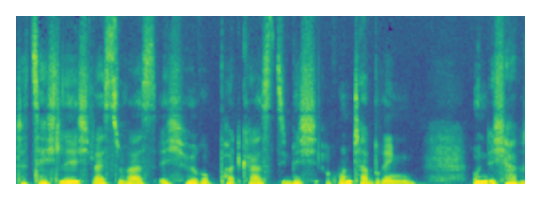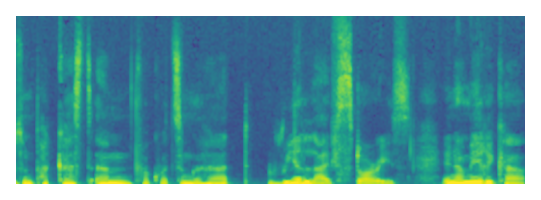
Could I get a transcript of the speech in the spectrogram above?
Tatsächlich, weißt du was, ich höre Podcasts, die mich runterbringen. Und ich habe so einen Podcast ähm, vor kurzem gehört, Real Life Stories in Amerika.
